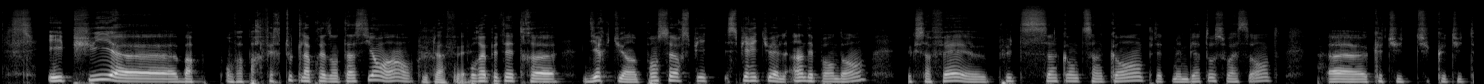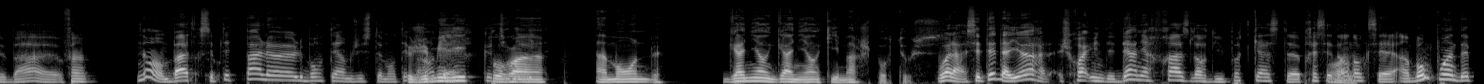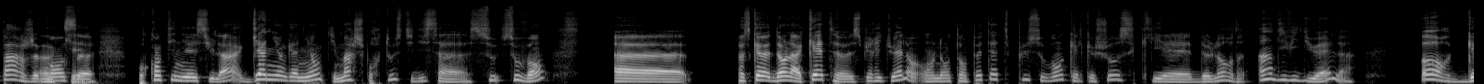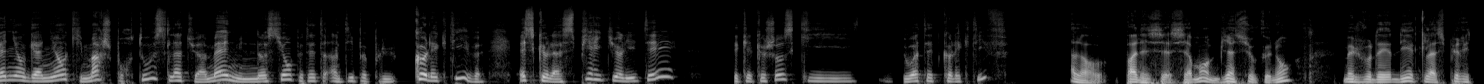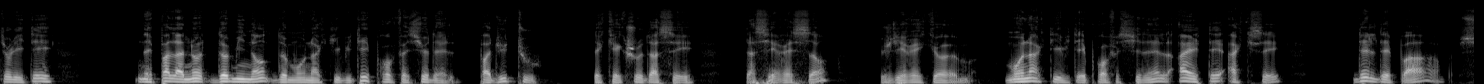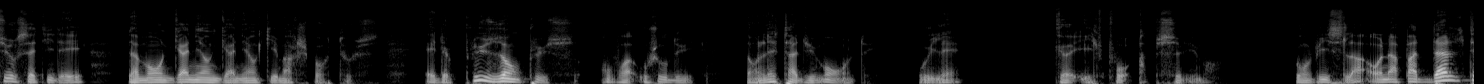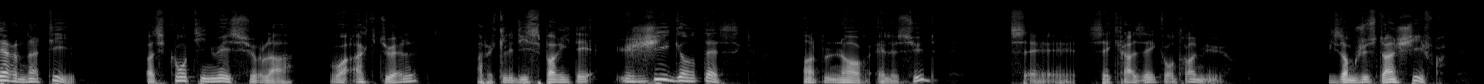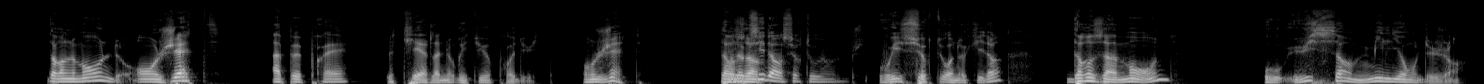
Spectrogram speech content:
Et puis, euh, bah, on va pas refaire toute la présentation. Hein. Tout à fait. On pourrait peut-être euh, dire que tu es un penseur spirituel indépendant et que ça fait plus de 55 ans, peut-être même bientôt 60, que, tu, que tu te bats. Enfin, non, battre, c'est peut-être pas le, bon terme, justement. que je milite pour un, un monde gagnant-gagnant qui marche pour tous. Voilà, c'était d'ailleurs, je crois, une des dernières phrases lors du podcast euh, précédent. Donc, c'est un bon point de départ, je pense, euh, pour continuer celui-là. Gagnant-gagnant qui marche pour tous, tu dis ça souvent. Euh, parce que dans la quête spirituelle, on entend peut-être plus souvent quelque chose qui est de l'ordre individuel. Or, gagnant-gagnant qui marche pour tous, là tu amènes une notion peut-être un petit peu plus collective. Est-ce que la spiritualité c'est quelque chose qui doit être collectif? Alors, pas nécessairement, bien sûr que non, mais je voudrais dire que la spiritualité n'est pas la note dominante de mon activité professionnelle, pas du tout. C'est quelque chose d'assez, d'assez récent. Je dirais que mon activité professionnelle a été axée dès le départ sur cette idée d'un monde gagnant-gagnant qui marche pour tous. Et de plus en plus, on voit aujourd'hui dans l'état du monde où il est qu'il faut absolument qu'on vise cela. On n'a pas d'alternative. Parce que continuer sur la voie actuelle, avec les disparités gigantesques entre le nord et le sud, c'est s'écraser contre un mur. Exemple, juste un chiffre. Dans le monde, on jette à peu près le tiers de la nourriture produite. On jette en Occident surtout. Hein. Oui, surtout en Occident. Dans un monde où 800 millions de gens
